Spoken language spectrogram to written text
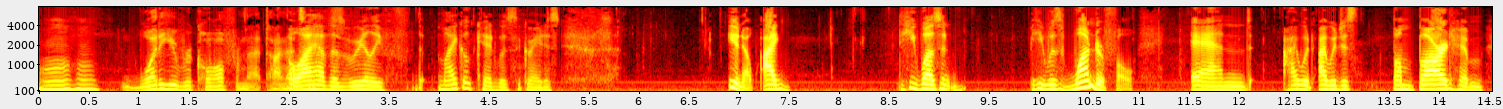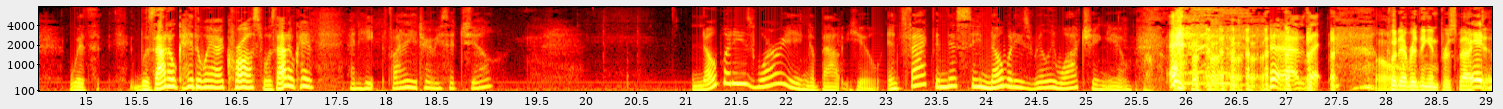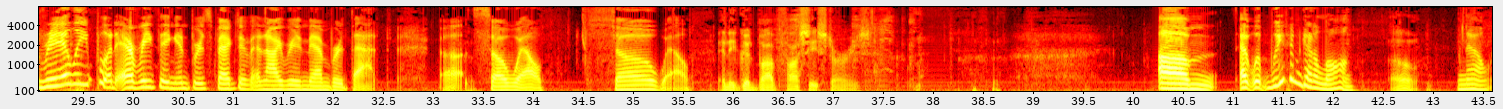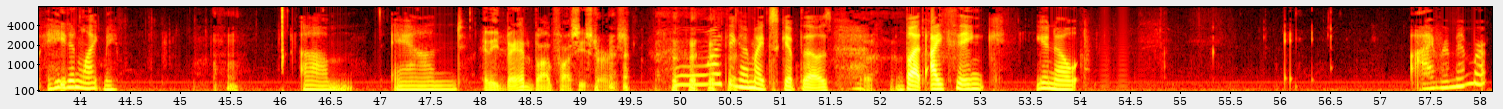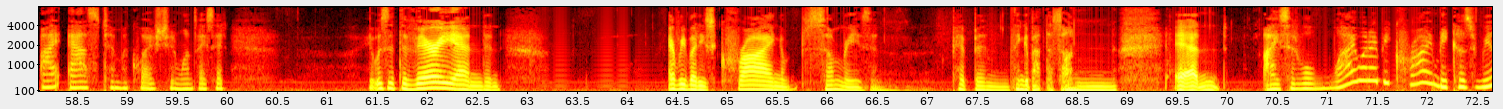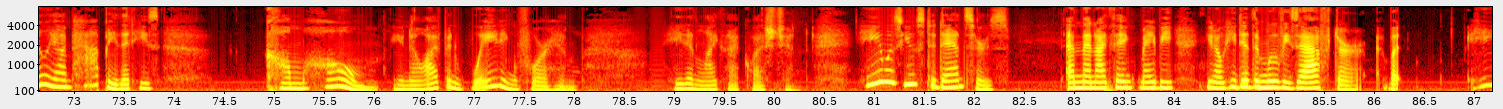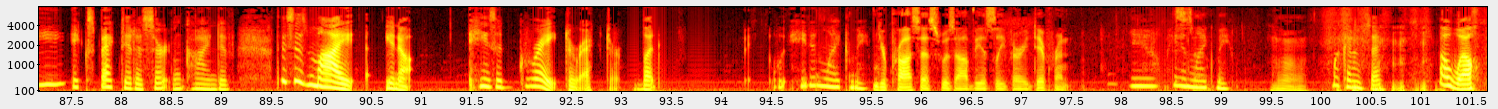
Mm-hmm. What do you recall from that time? Oh, That's I have a really. F- Michael Kidd was the greatest. You know, I. He wasn't. He was wonderful, and I would I would just bombard him with, "Was that okay the way I crossed? Was that okay?" And he finally he turned. to me, He said, "Jill." Nobody's worrying about you. In fact, in this scene, nobody's really watching you. I was like, put everything in perspective. it really put everything in perspective, and I remembered that uh, so well, so well. Any good Bob Fosse stories? Um, uh, we didn't get along. Oh, No, he didn't like me. Um, and any bad Bob Fosse stories? oh, I think I might skip those. But I think you know. I remember I asked him a question once. I said, it was at the very end, and everybody's crying of some reason. Pippin, think about the sun. And I said, well, why would I be crying? Because really, I'm happy that he's come home. You know, I've been waiting for him. He didn't like that question. He was used to dancers. And then I think maybe, you know, he did the movies after, but he expected a certain kind of. This is my, you know, he's a great director, but he didn't like me. Your process was obviously very different. Yeah, he didn't like me. What can I say? oh well.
